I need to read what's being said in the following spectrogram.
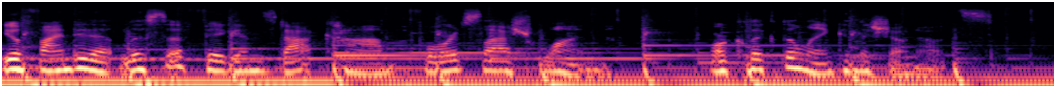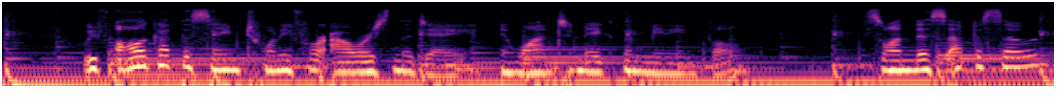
You'll find it at lissafiggins.com forward slash one, or click the link in the show notes. We've all got the same 24 hours in the day and want to make them meaningful. So, on this episode,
